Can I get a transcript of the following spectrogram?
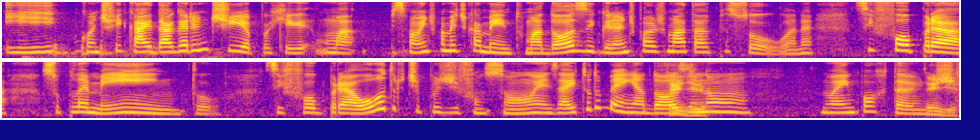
e quantificar e dar garantia, porque uma, principalmente para medicamento, uma dose grande pode matar a pessoa, né? Se for para suplemento, se for para outro tipo de funções, aí tudo bem, a dose Entendi. não, não é importante. Entendi.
